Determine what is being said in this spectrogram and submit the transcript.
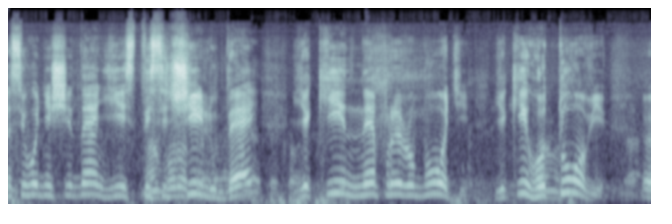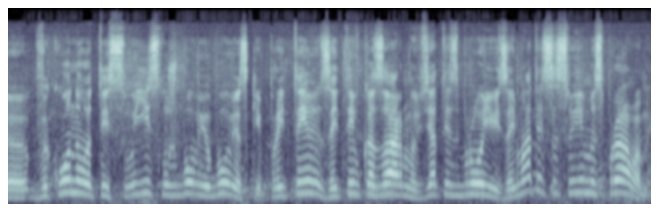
На сьогоднішній день є тисячі людей, які не при роботі, які готові е, виконувати свої службові обов'язки, прийти, зайти в казарми, взяти зброю і займатися своїми справами.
